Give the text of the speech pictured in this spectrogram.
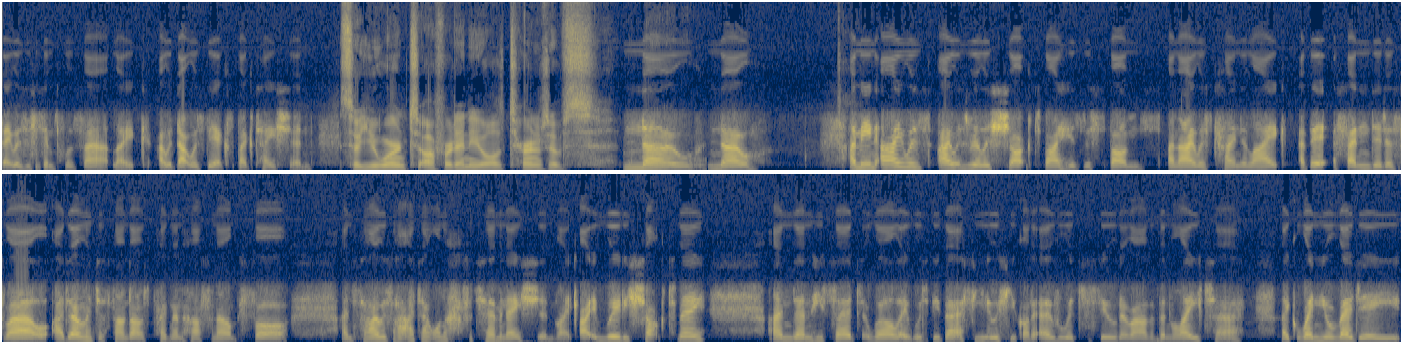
It was as simple as that. Like, would, that was the expectation. So you weren't offered any alternatives? No, no. I mean, I was I was really shocked by his response, and I was kind of like a bit offended as well. I'd only just found out I was pregnant half an hour before, and so I was like, I don't want to have a termination. Like, it really shocked me. And um, he said, well, it would be better for you if you got it over with sooner rather than later. Like when you're ready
